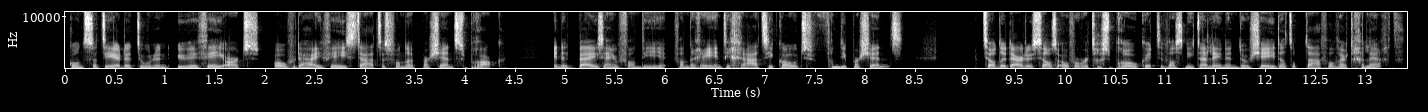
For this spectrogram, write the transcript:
constateerde toen een UWV-arts over de HIV-status van de patiënt sprak in het bijzijn van, die, van de reïntegratiecoach van die patiënt. Terwijl er daar dus zelfs over wordt gesproken. Het was niet alleen een dossier dat op tafel werd gelegd.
